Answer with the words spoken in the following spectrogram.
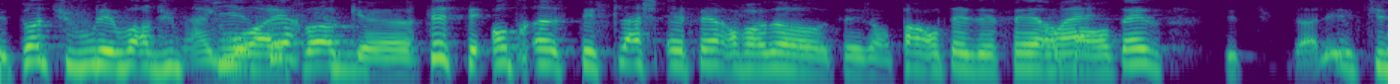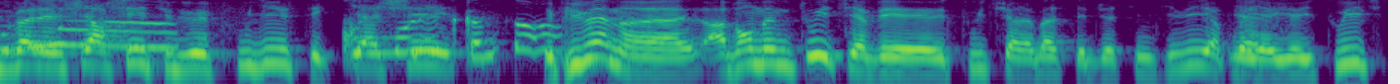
Et toi, tu voulais voir du Ah, petit gros, à FR. tu euh, tu sais, c'était entre, euh, c'était slash FR, enfin non, tu sais, genre parenthèse FR, Ouais. parenthèse. Et tu devais aller tu devais aller le chercher, tu devais fouiller, c'était caché. molette comme ça. Et puis même, euh, avant même Twitch, il y avait Twitch à la base, c'était Justin TV. Après, il Yes. y a eu Twitch.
